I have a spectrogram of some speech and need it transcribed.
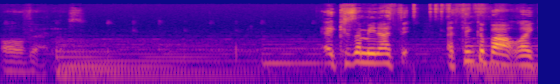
all of that is. Because I mean, I th- I think about like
